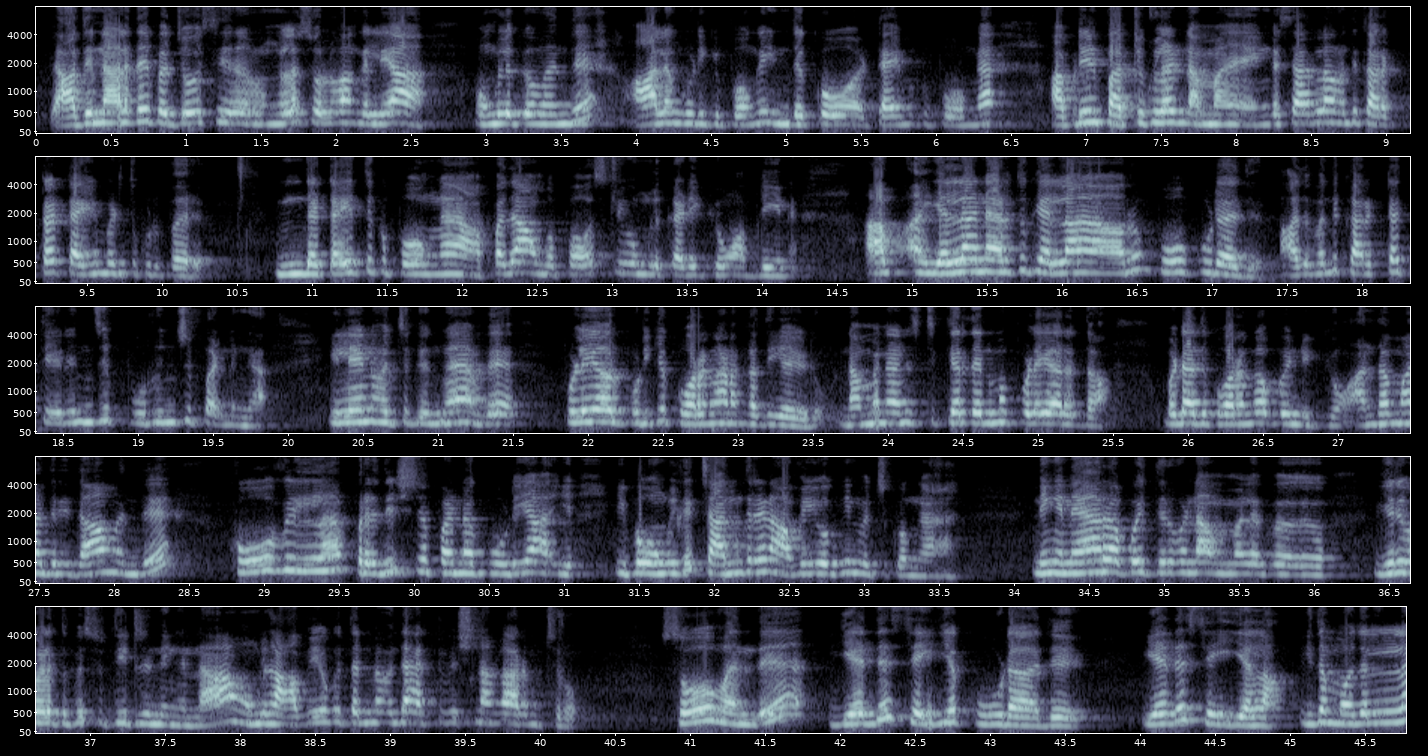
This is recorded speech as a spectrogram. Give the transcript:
அதனால தான் இப்போ ஜோசியவங்களாம் சொல்லுவாங்க இல்லையா? உங்களுக்கு வந்து ஆலங்குடிக்கு போங்க இந்த கோ டைமுக்கு போங்க அப்படின்னு பர்டிகுலர் நம்ம எங்கள் சார்லாம் வந்து கரெக்டாக டைம் எடுத்து கொடுப்பாரு. இந்த டயத்துக்கு போங்க அப்போ தான் அவங்க பாசிட்டிவ் உங்களுக்கு கிடைக்கும் அப்படின்னு. அப்- எல்லா நேரத்துக்கும் எல்லாரும் போகக்கூடாது. அது வந்து கரெக்டாக தெரிஞ்சு புரிஞ்சு பண்ணுங்க. இல்லைன்னு வச்சுக்கோங்க வே- புள்ளையார் பிடிக்க குரங்கான கதையாயிடும் நம்ம நினச்சிக்கிறது என்னமோ புள்ளையார தான். பட் அது குரங்கா போய் நிற்கும் அந்த மாதிரி தான் வந்து கோவிலில் பிரதிஷ்டை பண்ணக்கூடிய இப்போ உங்களுக்கு சந்திரன் அவயோகின்னு வச்சுக்கோங்க. நீங்கள் நேராக போய் திருவண்ணாமலை கிரிவலத்தை போய் சுற்றிட்டு இருந்தீங்கன்னா உங்களுக்கு அவயோகத்தன்மை வந்து ஆக்டிவேஷன் ஆக ஆரம்பிச்சிடும் ஸோ வந்து எதை செய்யக்கூடாது? எதை செய்யலாம்? இதை முதல்ல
